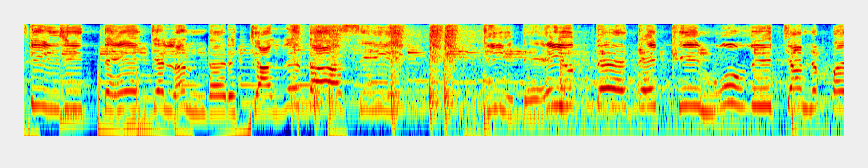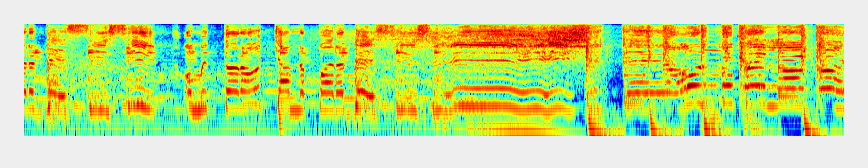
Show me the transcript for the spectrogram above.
ਟੀਵੀ ਤੇ ਜਲੰਧਰ ਚੱਲਦਾ ਸੀ। ਜੀ ਟੀਵੀ ਦੇ ਉੱਤੇ ਦੇਖੀ ਮੂਵੀ ਚੰਨ ਪਰਦੇਸੀ ਸੀ। ਉਹ ਮਿੱਤਰੋ ਚੰਨ ਪਰਦੇਸੀ ਸੀ। ਤੇ ਆਉਣ ਤੋਂ ਪਹਿਲਾਂ ਤਾਂ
